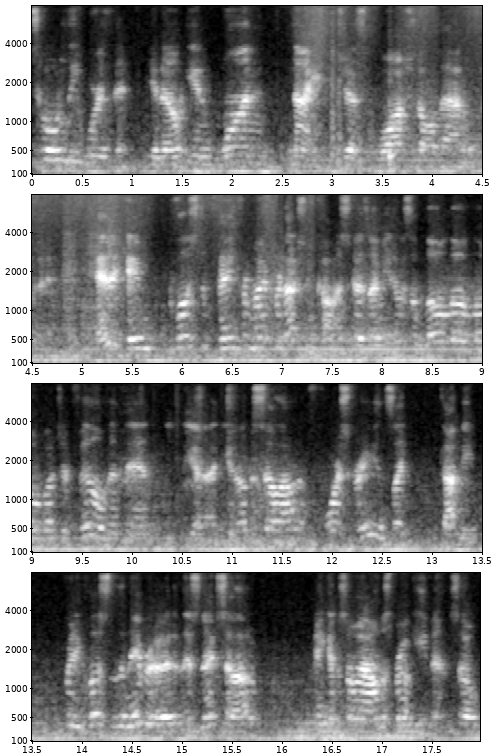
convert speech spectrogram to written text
totally worth it, you know, in one night, just washed all that away. And it came close to paying for my production costs because I mean it was a low, low, low budget film, and then yeah, you know to sell out of four screens like got me pretty close to the neighborhood, and this next sellout make it so I almost broke even. So,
